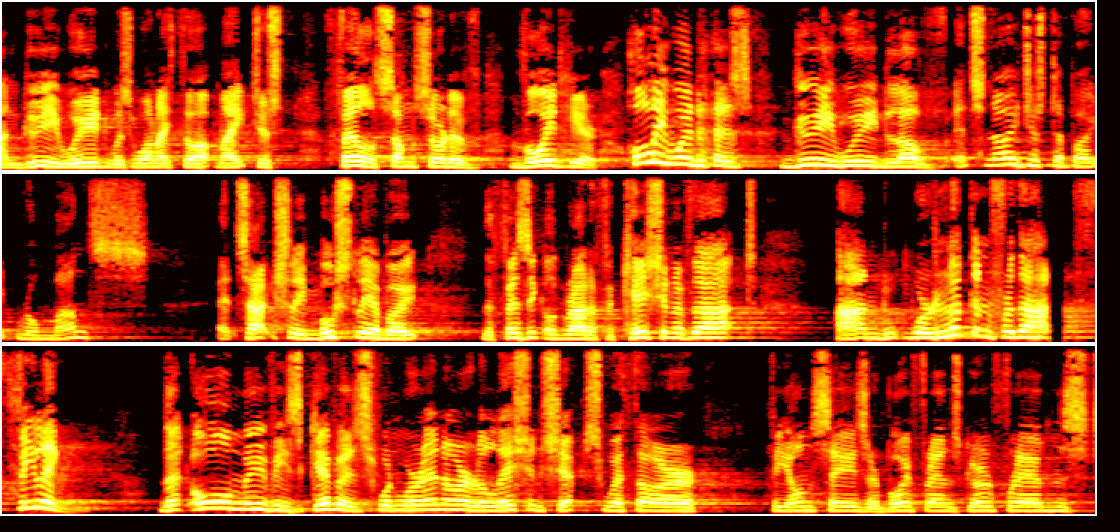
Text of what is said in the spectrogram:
And gooey wooed was one I thought might just fill some sort of void here. Hollywood has gooey wooed love. It's now just about romance. It's actually mostly about the physical gratification of that and we're looking for that feeling that all movies give us when we're in our relationships with our fiancés our boyfriends, girlfriends,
